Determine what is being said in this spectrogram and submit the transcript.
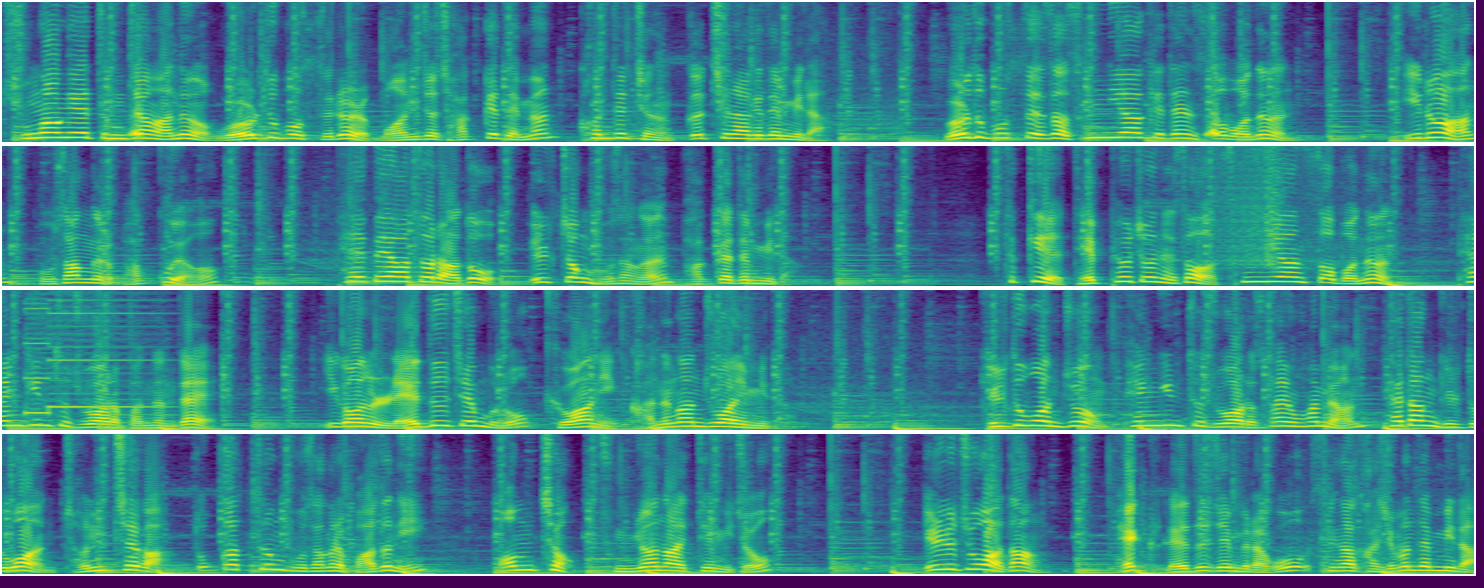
중앙에 등장하는 월드보스를 먼저 잡게 되면 컨텐츠는 끝이 나게 됩니다. 월드보스에서 승리하게 된 서버는 이러한 보상을 받고요. 패배하더라도 일정 보상은 받게 됩니다. 특히 대표전에서 승리한 서버는 펭귄트 조화를 받는데 이건 레드잼으로 교환이 가능한 조화입니다. 길드원 중 펭귄트 조화를 사용하면 해당 길드원 전체가 똑같은 보상을 받으니 엄청 중요한 아이템이죠. 1조화당 100 레드잼이라고 생각하시면 됩니다.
